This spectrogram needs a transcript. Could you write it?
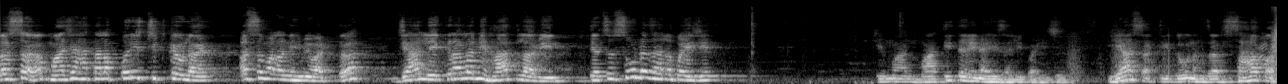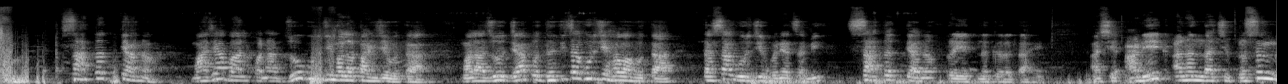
तसं माझ्या हाताला परीस चिटकवलं आहे असं मला नेहमी वाटतं. ज्या लेकराला मी हात लावीन त्याचं सोनं झालं पाहिजे. किमान माती तरी नाही झाली पाहिजे. यासाठी दोन हजार सहा पासून सातत्यानं माझ्या बालपणात जो गुरुजी मला पाहिजे होता मला जो ज्या पद्धतीचा गुरुजी हवा होता तसा गुरुजी होण्याचा मी सातत्यानं प्रयत्न करत आहे. असे अनेक आनंदाचे प्रसंग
